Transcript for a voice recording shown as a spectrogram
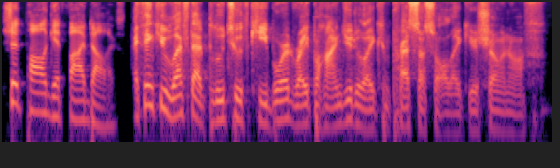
Should Paul get five dollars? I think you left that Bluetooth keyboard right behind you to like compress us all, like you're showing off.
